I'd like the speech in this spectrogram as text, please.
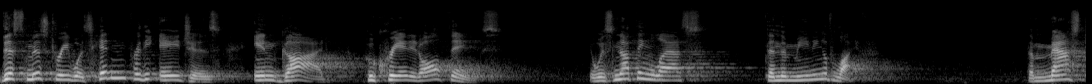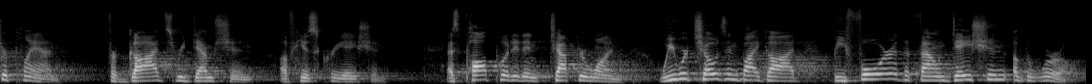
This mystery was hidden for the ages in God who created all things. It was nothing less than the meaning of life, the master plan for God's redemption of his creation. As Paul put it in chapter 1, we were chosen by God before the foundation of the world,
